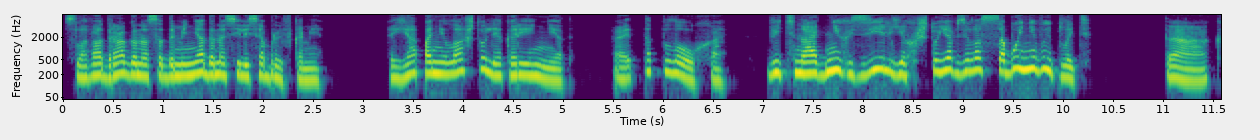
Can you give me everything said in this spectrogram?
Слова Драгонаса до меня доносились обрывками. Я поняла, что лекарей нет. А это плохо. Ведь на одних зельях, что я взяла с собой, не выплыть. Так,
